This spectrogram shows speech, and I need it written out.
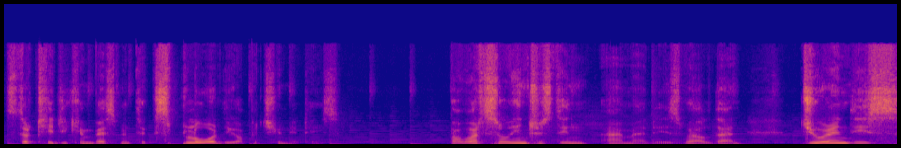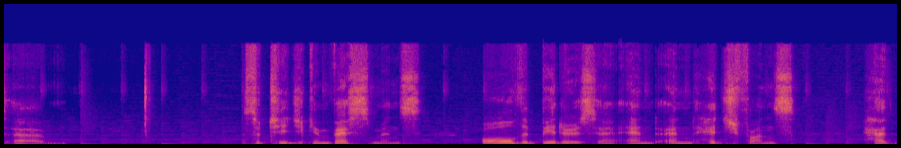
Strategic investment to explore the opportunities. But what's so interesting, Ahmed, is well that during these um, strategic investments, all the bidders and and hedge funds had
